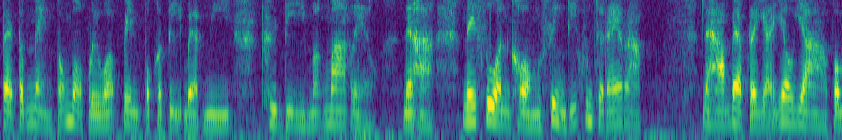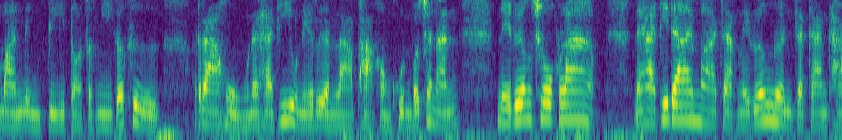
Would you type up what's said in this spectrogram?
แต่ตำแหน่งต้องบอกเลยว่าเป็นปกติแบบนี้คือดีมากๆแล้วนะคะในส่วนของสิ่งที่คุณจะได้รับ นะคะแบบระยะยาวๆประมาณ 1 ปีต่อจากนี้ก็คือ ราหูนะคะที่อยู่ในเรือนลาภะของคุณ เพราะฉะนั้นในเรื่องโชคลาภนะคะที่ได้มาจากในเรื่องเงินจากการค้า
